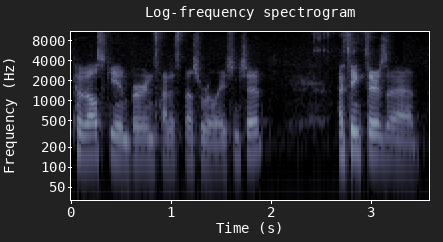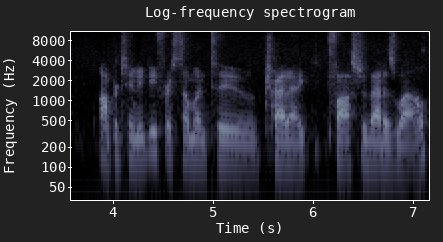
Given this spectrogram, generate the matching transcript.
Pavelski and Burns had a special relationship. I think there's a opportunity for someone to try to foster that as well.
